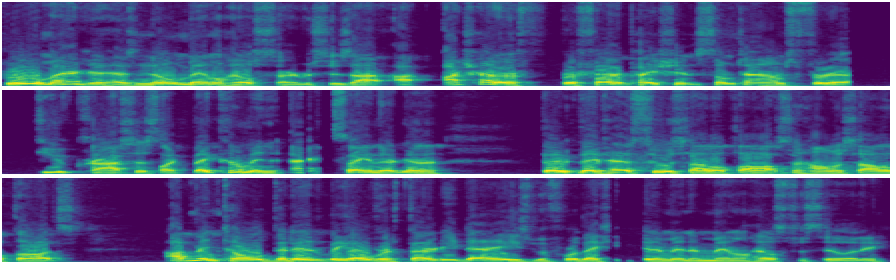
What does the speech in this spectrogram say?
Rural America has no mental health services. I, I, I try to refer patients sometimes for a acute crisis. Like they come in saying they're going to, they've had suicidal thoughts and homicidal thoughts. I've been told that it'll be over 30 days before they can get them in a mental health facility.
